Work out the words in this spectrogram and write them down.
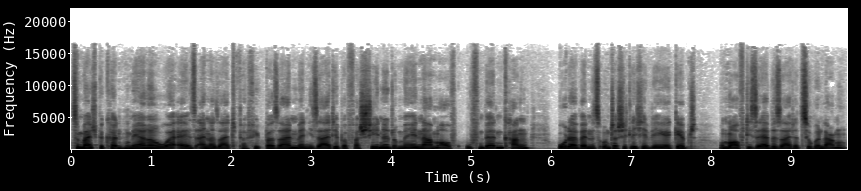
Zum Beispiel könnten mehrere URLs einer Seite verfügbar sein, wenn die Seite über verschiedene Domainnamen aufgerufen werden kann oder wenn es unterschiedliche Wege gibt, um auf dieselbe Seite zu gelangen,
